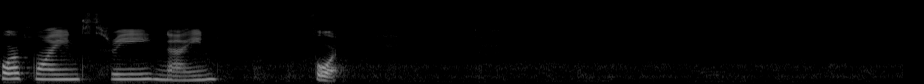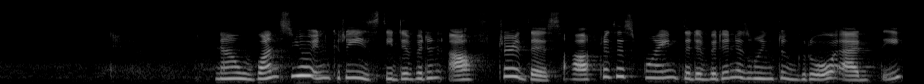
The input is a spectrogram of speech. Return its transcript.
4.394 Now, once you increase the dividend after this, after this point, the dividend is going to grow at the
